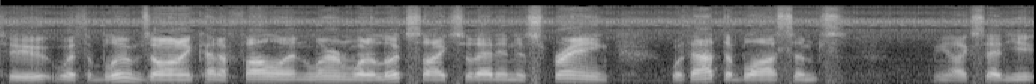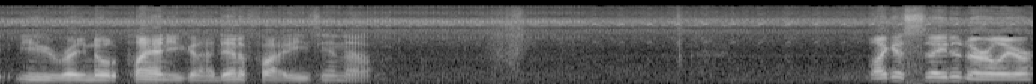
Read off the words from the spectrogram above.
to with the blooms on and kind of follow it and learn what it looks like so that in the spring without the blossoms you know, like I said you, you already know the plant you can identify it easy enough. Like I stated earlier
